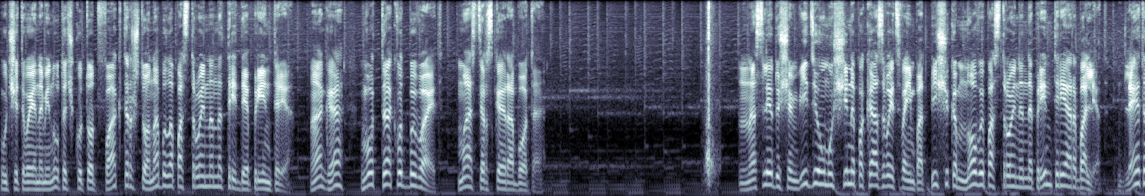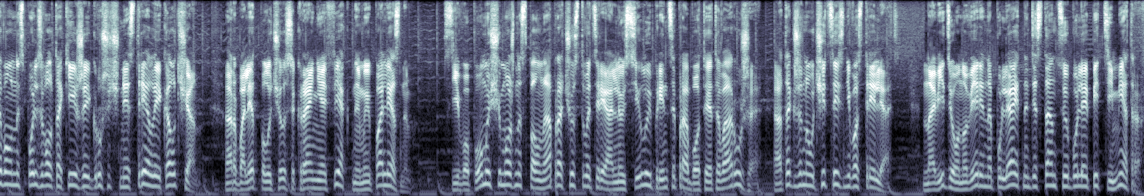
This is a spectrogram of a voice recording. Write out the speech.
учитывая на минуточку тот фактор, что она была построена на 3D принтере. Ага, вот так вот бывает. Мастерская работа. На следующем видео мужчина показывает своим подписчикам новый построенный на принтере арбалет. Для этого он использовал такие же игрушечные стрелы и колчан. Арбалет получился крайне эффектным и полезным. С его помощью можно сполна прочувствовать реальную силу и принцип работы этого оружия, а также научиться из него стрелять. На видео он уверенно пуляет на дистанцию более 5 метров.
